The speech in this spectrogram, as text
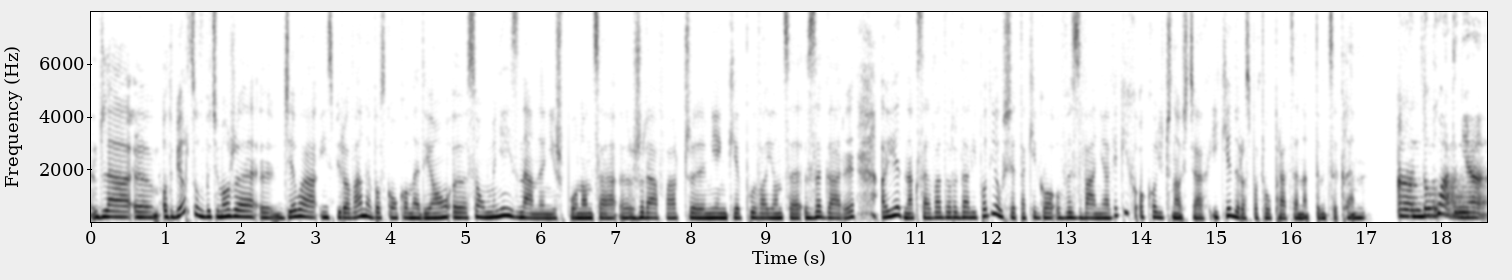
Dla odbiorców być może y, dzieła inspirowane boską komedią y, są mniej znane niż płonąca żyrafa czy miękkie pływające zegary, a jednak Salvador Dali podjął się takiego wyzwania. W jakich okolicznościach i kiedy rozpoczął pracę nad tym cyklem? Dokładnie.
